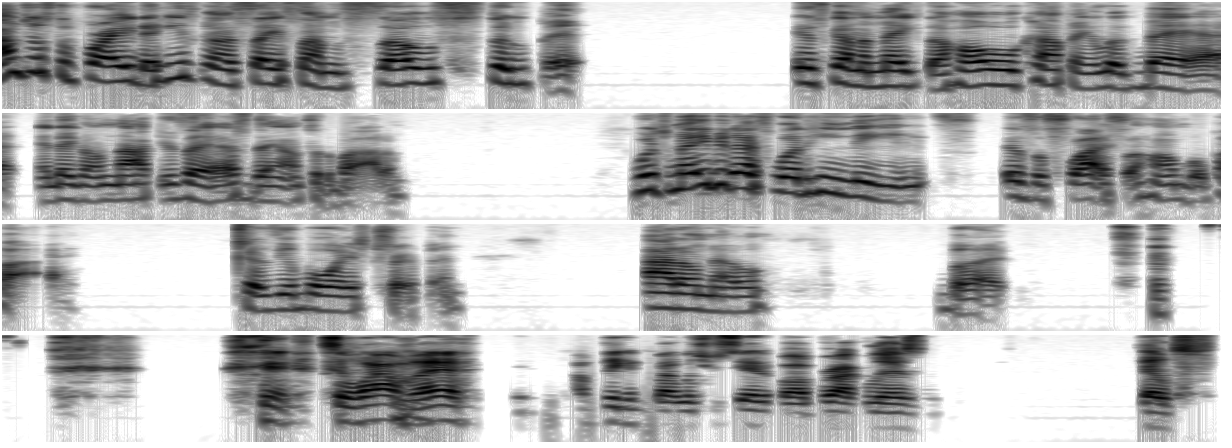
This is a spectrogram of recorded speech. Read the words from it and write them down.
I'm just afraid that he's gonna say something so stupid it's to make the whole company look bad and they're to knock his ass down to the bottom. Which maybe that's what he needs is a slice of humble pie because your boy is tripping. I don't know, but. so while I'm laughing, I'm thinking about what you said about Brock Lesnar. That was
